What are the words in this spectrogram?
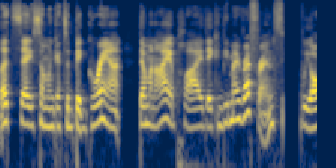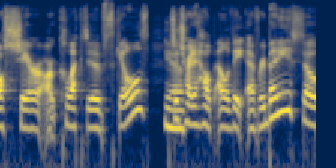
let's say someone gets a big grant, then when I apply, they can be my reference we all share our collective skills yeah. to try to help elevate everybody. So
